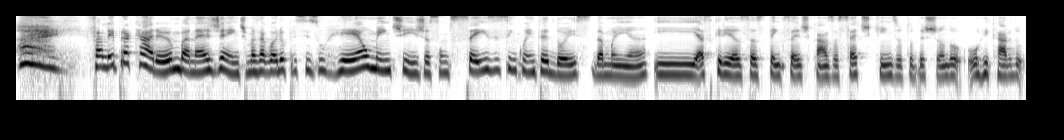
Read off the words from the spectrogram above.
Ai, Falei pra caramba, né, gente? Mas agora eu preciso realmente ir. Já são 6h52 da manhã e as crianças têm que sair de casa às 7h15. Eu tô deixando o Ricardo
